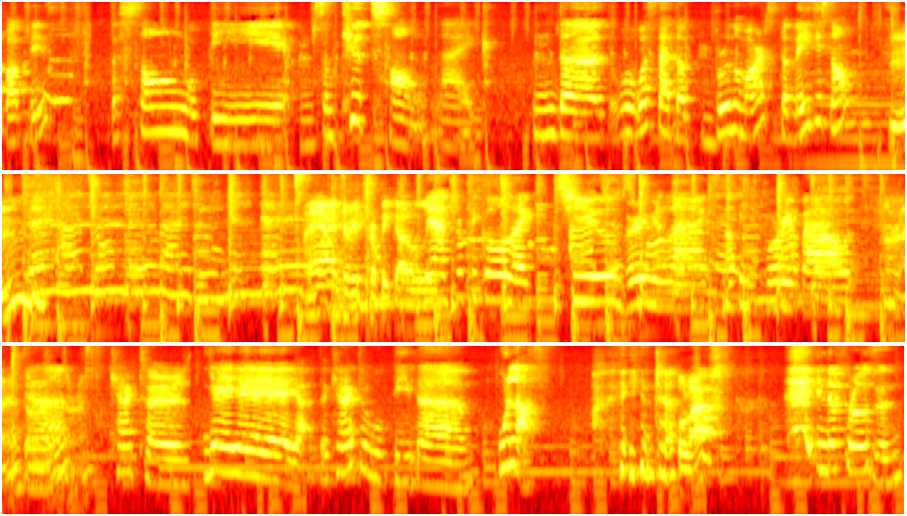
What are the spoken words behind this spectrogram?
about this. The song would be um, some cute song like mm, the what's that? The Bruno Mars, the Lazy song. Mm. Yeah, it's a bit tropical. Yeah, tropical, like chill, very relaxed, nothing to worry about. Alright, alright, Yeah. alright. Character. Yeah, yeah, yeah, yeah, yeah, yeah, yeah. The character would be the Olaf in the Olaf? in the Frozen.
